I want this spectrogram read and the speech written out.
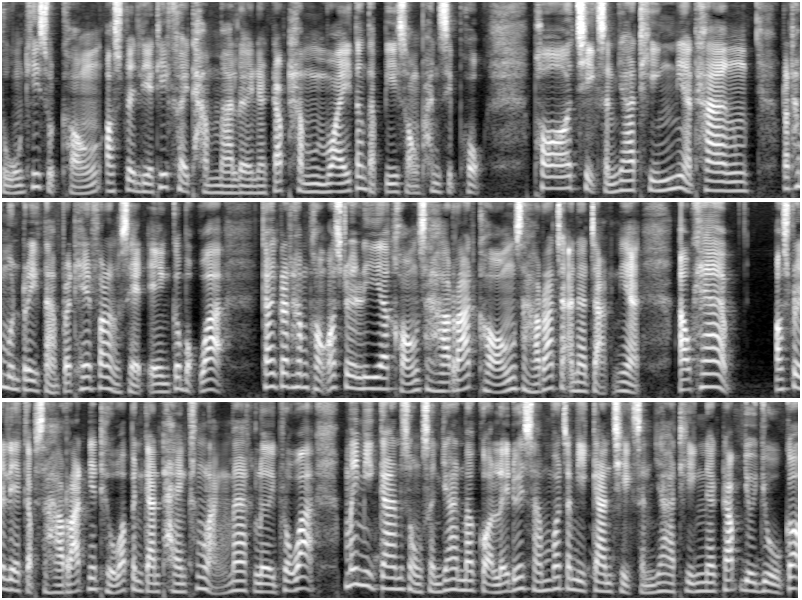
สูงที่สุดของออสเตรเลียที่เคยทำมาเลยนะครับทำไว้ตั้งแต่ปี 2016 พอฉีกสัญญาทิ้งเนี่ยทางรัฐมนตรีต่างประเทศฝรั่งเศสเองก็บอกว่าการกระทำของออสเตรเลียของสหรัฐของสหราชอาณาจักรเนี่ยเอาแค่ ออสเตรเลียกับสหรัฐเนี่ยถือว่าเป็นการแทงข้างหลังมากเลย เพราะว่าไม่มีการส่งสัญญาณมาก่อนเลยด้วยซ้ำว่าจะมีการฉีกสัญญาทิ้งนะครับ อยู่ๆก็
